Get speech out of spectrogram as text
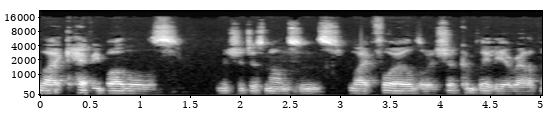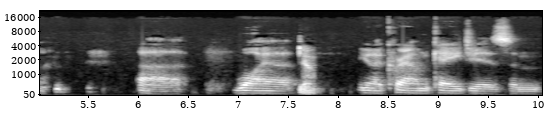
Like heavy bottles, which are just nonsense, like foils, which are completely irrelevant. Uh, wire, yeah. you know, crown cages and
